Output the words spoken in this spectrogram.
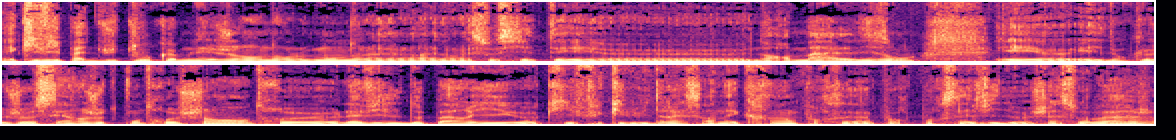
et qui vit pas du tout comme les gens dans le monde dans la, dans la société euh, normale disons. Et, euh, et donc le jeu c'est un jeu de contre-champ entre la ville de Paris euh, qui fait qui lui dresse un écrin pour pour pour sa vie de chat sauvage.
